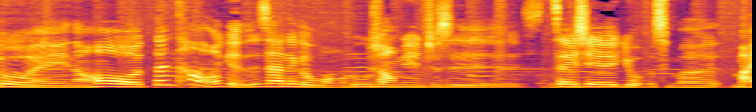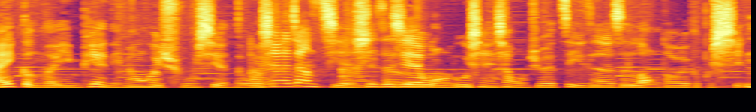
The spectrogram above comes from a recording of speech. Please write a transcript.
对，然后但他好像也是在那个网络上面，就是在一些有什么买梗的影片里面会出现的。我现在这样解释这些网络现象，我觉得自己真的是老到一个不行。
